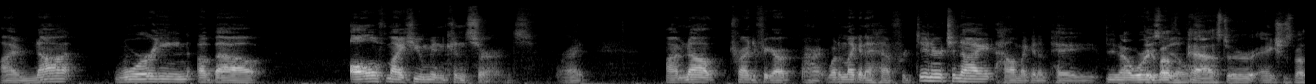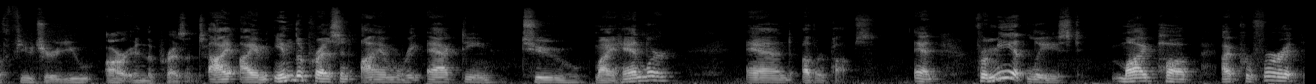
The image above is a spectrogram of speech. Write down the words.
I'm not worrying about all of my human concerns, right? I'm not trying to figure out, all right, what am I going to have for dinner tonight? How am I going to pay? You're not worried about bills? the past or anxious about the future. You are in the present. I, I am in the present. I am reacting to my handler and other pups. And for me, at least, my pup, I prefer it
